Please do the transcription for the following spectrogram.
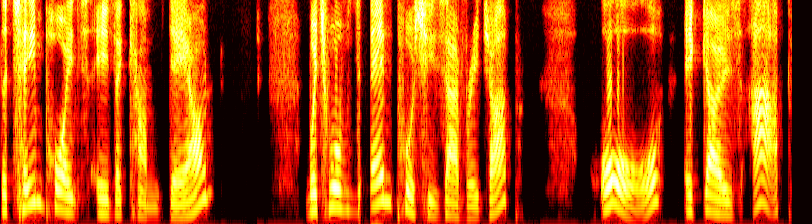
the team points either come down, which will then push his average up, or it goes up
